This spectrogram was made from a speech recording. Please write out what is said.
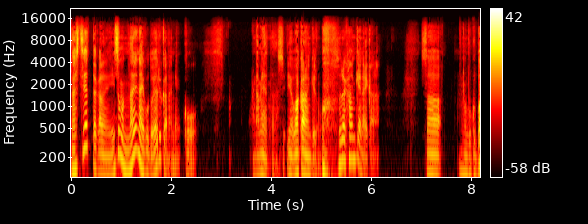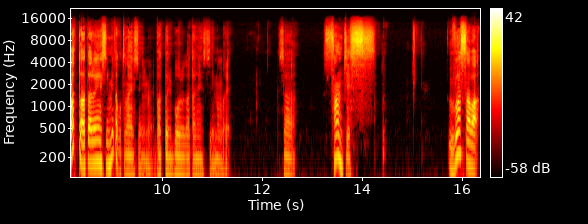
出してやったからね、いつも慣れないことをやるからね、こう、ダメだったんですよ。いや、わからんけども。それは関係ないかな。さあ、僕、バット当たる演出見たことないんですよ、今まで。バットにボールが当たる演出、今まで。さあ、サンチェス。噂は、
